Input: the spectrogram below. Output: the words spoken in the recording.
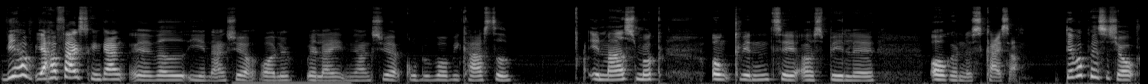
vi har, jeg har faktisk engang øh, været i en arrangørrolle, eller en arrangørgruppe, hvor vi castede en meget smuk ung kvinde til at spille øh, Orkernes Kejser det var pisse sjovt,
